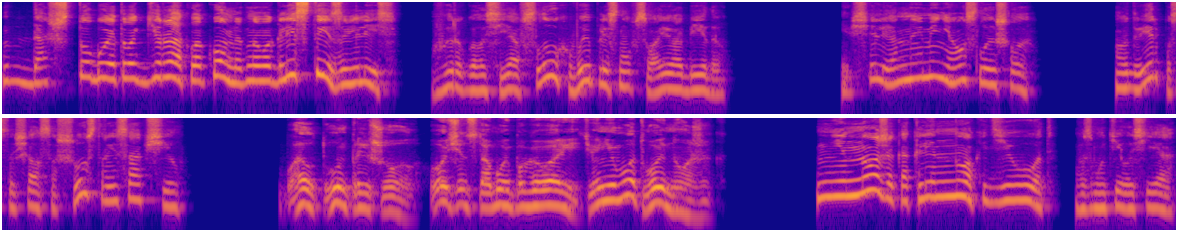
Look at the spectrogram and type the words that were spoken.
«Да чтобы у этого Геракла комнатного глисты завелись!» — выругалась я вслух, выплеснув свою обиду. И вселенная меня услышала. В дверь постучался шустро и сообщил. «Болтун пришел. Хочет с тобой поговорить. У него твой ножик». «Не ножик, а клинок, идиот!» — возмутилась я.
